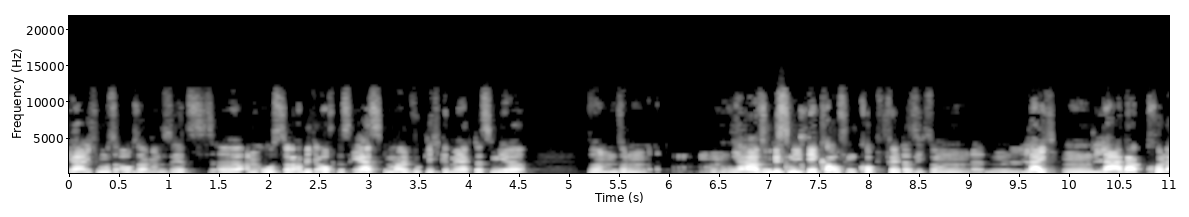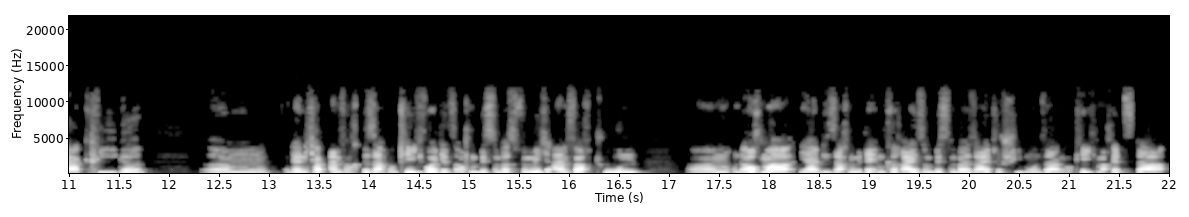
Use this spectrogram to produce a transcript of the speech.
Ja, ich muss auch sagen, also jetzt äh, an Ostern habe ich auch das erste Mal wirklich gemerkt, dass mir so ein, so ein, ja, so ein bisschen die Decke auf den Kopf fällt, dass ich so einen, einen leichten Lagerkoller kriege. Ähm, denn ich habe einfach gesagt, okay, ich wollte jetzt auch ein bisschen was für mich einfach tun ähm, und auch mal ja die Sachen mit der Imkerei so ein bisschen beiseite schieben und sagen, okay, ich mache jetzt da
